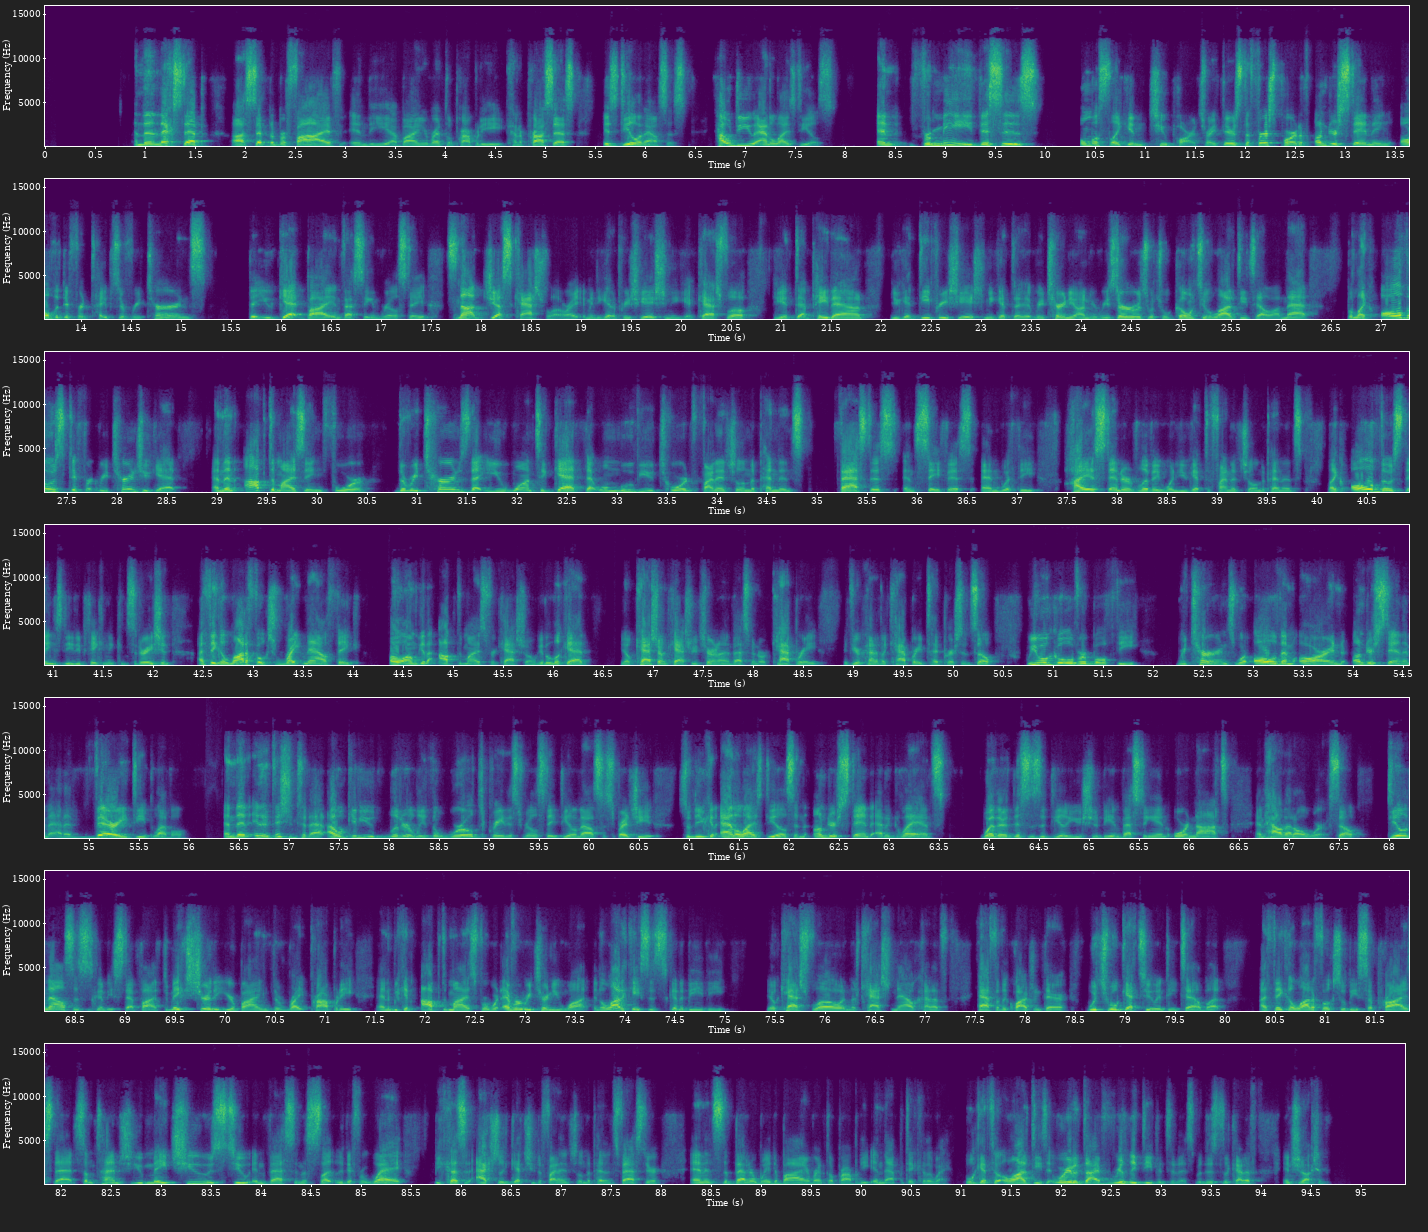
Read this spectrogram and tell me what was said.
And then the next step, uh, step number five in the uh, buying a rental property kind of process is deal analysis. How do you analyze deals? And for me, this is almost like in two parts, right? There's the first part of understanding all the different types of returns that you get by investing in real estate. It's not just cash flow, right? I mean, you get appreciation, you get cash flow, you get debt pay down, you get depreciation, you get the return on your reserves, which we'll go into a lot of detail on that. But like all those different returns you get, and then optimizing for the returns that you want to get that will move you toward financial independence fastest and safest and with the highest standard of living when you get to financial independence. Like all of those things need to be taken into consideration. I think a lot of folks right now think, oh, I'm going to optimize for cash flow. I'm going to look at you know cash on cash return on investment or cap rate if you're kind of a cap rate type person. So we will go over both the returns, what all of them are, and understand them at a very deep level. And then in addition to that, I will give you literally the world's greatest real estate deal analysis spreadsheet so that you can analyze deals and understand at a glance whether this is a deal you should be investing in or not and how that all works. So deal analysis is going to be step five to make sure that you're buying the right property and we can optimize for whatever return you want. In a lot of cases, it's going to be the you know cash flow and the cash now kind of half of the quadrant there, which we'll get to in detail. But I think a lot of folks will be surprised that sometimes you may choose to invest in a slightly different way because it actually gets you to financial independence faster. And it's the better way to buy a rental property in that particular way. We'll get to a lot of detail. We're going to dive really deep into this, but this is the kind of introduction.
